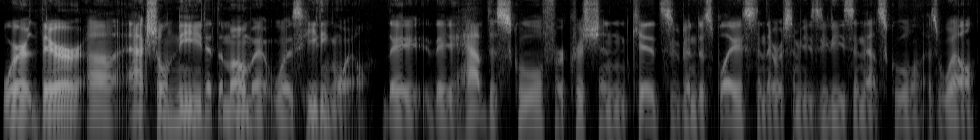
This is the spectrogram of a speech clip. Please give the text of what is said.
where their uh, actual need at the moment was heating oil. They, they have this school for Christian kids who've been displaced, and there were some Yazidis in that school as well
